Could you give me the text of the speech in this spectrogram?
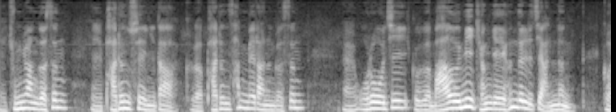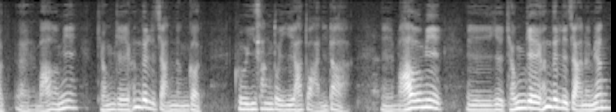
예, 중요한 것은 예, 바른 수행이다. 그 바른 삼매라는 것은 예, 오로지 그 마음이 경계에 흔들리지 않는 것, 예, 마음이 경계에 흔들리지 않는 것, 그 이상도 이하도 아니다. 예, 마음이 이게 경계에 흔들리지 않으면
